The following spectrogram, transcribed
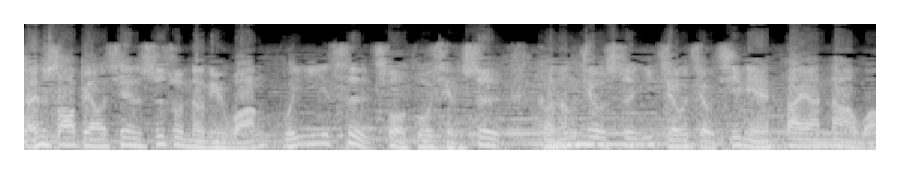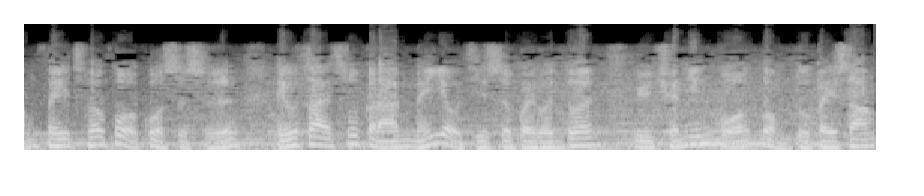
很少表现失准的女王，唯一一次错估形势，可能就是1997年戴安娜王妃车祸过世时，留在苏格兰没有及时回伦敦，与全英国共度悲伤。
